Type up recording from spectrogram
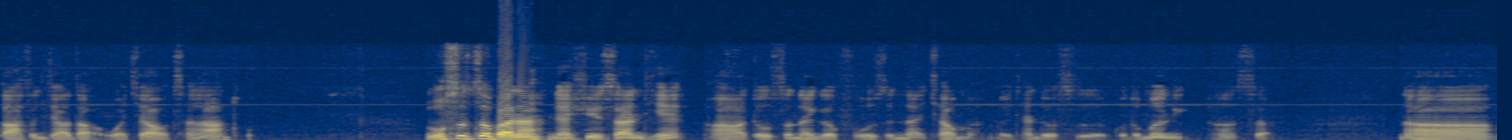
大声叫道：“我叫陈安土。”如是这般呢，连续三天啊，都是那个服务生来敲门，每天都是 “Good morning，啊，Sir。”那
